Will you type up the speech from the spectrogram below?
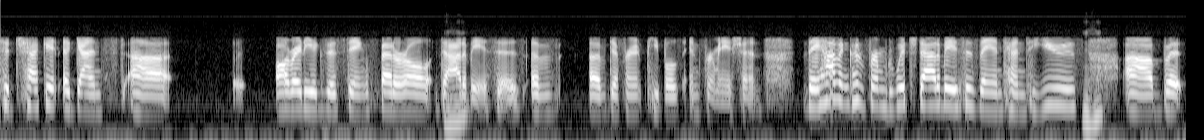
to check it against uh, already existing federal databases of of different people's information. They haven't confirmed which databases they intend to use, uh, but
